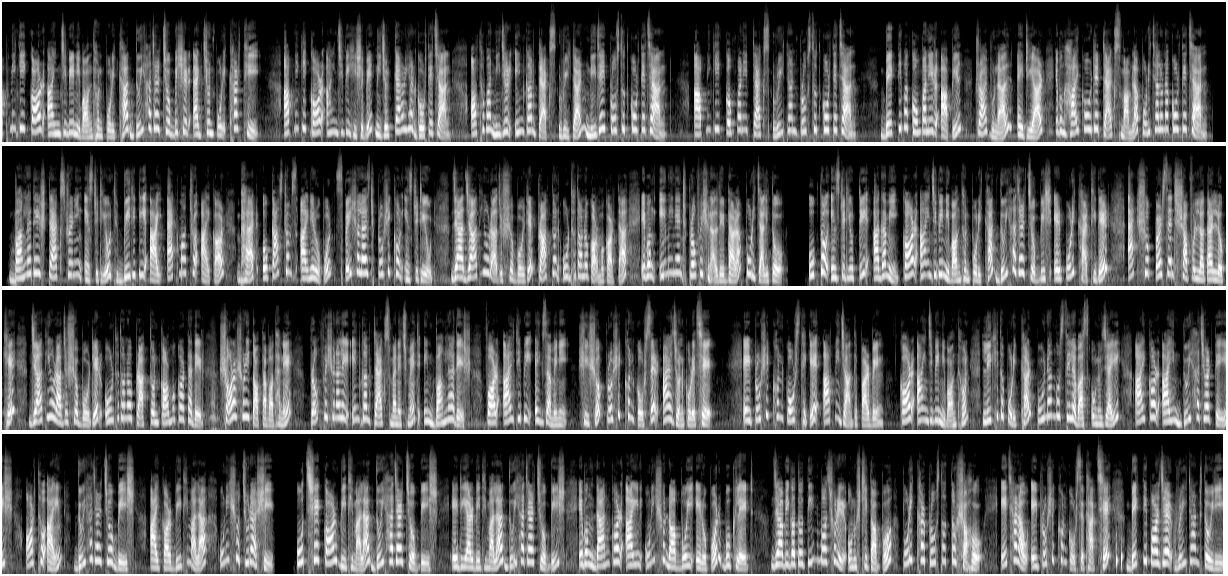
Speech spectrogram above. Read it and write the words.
আপনি কি কর আইনজীবী নিবন্ধন পরীক্ষা দুই হাজার চব্বিশের একজন পরীক্ষার্থী? আপনি কি কর আইনজীবী হিসেবে নিজের ক্যারিয়ার গড়তে চান অথবা নিজের ইনকাম ট্যাক্স রিটার্ন নিজেই প্রস্তুত করতে চান? আপনি কি কোম্পানির ট্যাক্স রিটার্ন প্রস্তুত করতে চান? ব্যক্তি বা কোম্পানির আপিল, ট্রাইব্যুনাল, এডিআর এবং হাইকোর্টের ট্যাক্স মামলা পরিচালনা করতে চান। Bangladesh tax training institute BDTI একমাত্র আয়কর, ভ্যাট ও কাস্টমস আইনের ওপর স্পেশালাইজড প্রশিক্ষণ ইনস্টিটিউট, যা জাতীয় রাজস্ব বোর্ডের প্রাক্তন ঊর্ধ্বতন কর্মকর্তা এবং ইমিনেন্ট প্রফেশনালদের দ্বারা পরিচালিত। উক্ত ইনস্টিটিউটটি আগামী কর আইনজীবী নিবন্ধন পরীক্ষা দুই হাজার চব্বিশ এর পরীক্ষার্থীদের একশো পার্সেন্ট সাফল্যতার লক্ষ্যে জাতীয় রাজস্ব বোর্ডের ঊর্ধ্বতন প্রাক্তন কর্মকর্তাদের সরাসরি তত্ত্বাবধানে professionally income tax management in Bangladesh for ITP examinee শীর্ষক প্রশিক্ষণ কোর্সের আয়োজন করেছে। এই প্রশিক্ষণ কোর্স থেকে আপনি জানতে পারবেন কর আইনজীবী নিবন্ধন, লিখিত পরীক্ষার পূর্ণাঙ্গ সিলেবাস অনুযায়ী আয়কর আইন দুই হাজার তেইশ, অর্থ আইন দুই হাজার চব্বিশ, আয়কর বিধিমালা উনিশশো চুরাশি, উৎসে কর বিধিমালা দুই হাজার চব্বিশ, এডিআর বিধিমালা দুই হাজার চব্বিশ এবং দানকর আইন উনিশশো নব্বই এর ওপর বুকলেট। যা বিগত তিন বছরের অনুষ্ঠিতব্য পরীক্ষার প্রশ্নোত্তর সহ। এছাড়াও এই প্রশিক্ষণ কোর্সে থাকছে ব্যক্তি পর্যায়ের রিটার্ন তৈরি,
